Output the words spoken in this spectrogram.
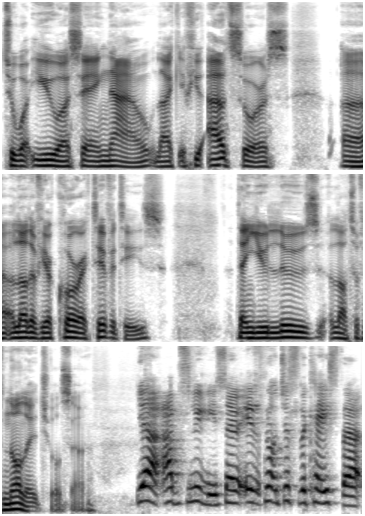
to what you are saying now. Like if you outsource uh, a lot of your core activities, then you lose a lot of knowledge also. Yeah, absolutely. So it's not just the case that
